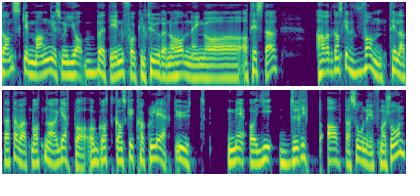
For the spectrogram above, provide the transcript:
ganske mange som jobbet innenfor kulturunderholdning og artister, har vært ganske vant til at dette har vært måten å ha agert på, og gått ganske kalkulert ut med å gi drypp av personlig informasjon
